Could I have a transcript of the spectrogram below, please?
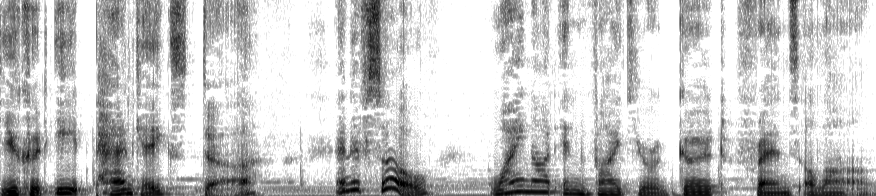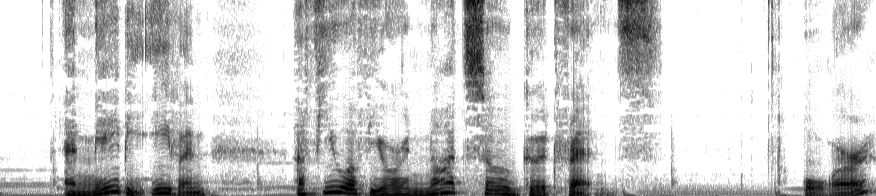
You could eat pancakes, duh. And if so, why not invite your good friends along? And maybe even a few of your not so good friends. Or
